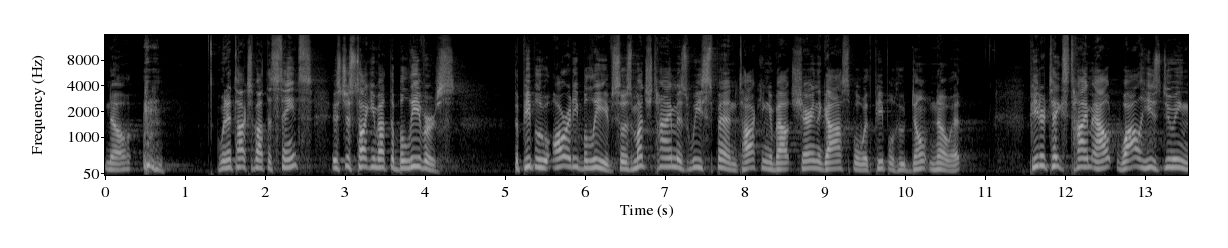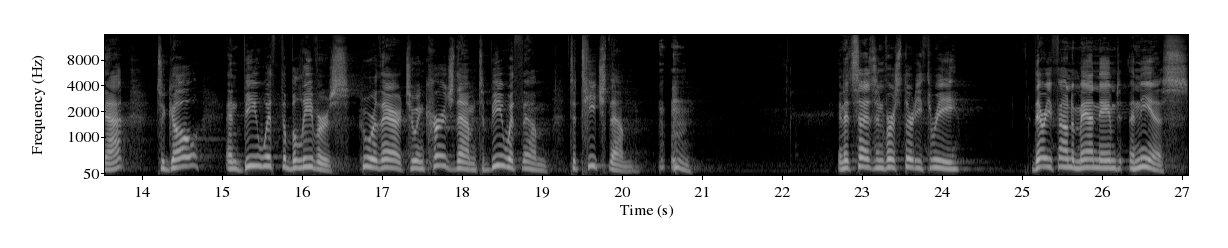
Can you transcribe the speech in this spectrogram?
No. when it talks about the saints, it's just talking about the believers, the people who already believe. So, as much time as we spend talking about sharing the gospel with people who don't know it, Peter takes time out while he's doing that to go and be with the believers who are there, to encourage them, to be with them, to teach them. and it says in verse 33 there he found a man named Aeneas,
